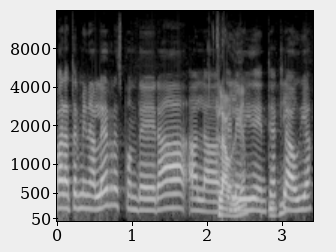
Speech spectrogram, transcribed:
Para terminarle de responder a, a la Claudia. televidente, a. Claudia,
